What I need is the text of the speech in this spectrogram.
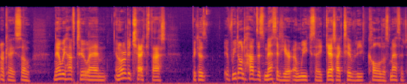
Okay, so now we have to, um, in order to check that, because if we don't have this method here and we say get activity, call this method,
